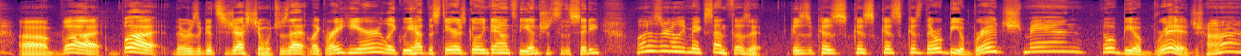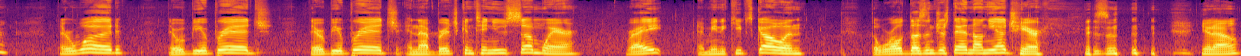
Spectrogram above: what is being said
uh, but but there was a good suggestion, which was that like right here, like we had the stairs going down to the entrance to the city. Well, that doesn't really make sense, does it? Cause, cause, cause, cause, cause there would be a bridge, man. There would be a bridge, huh? There would. There would be a bridge. There would be a bridge, and that bridge continues somewhere, right? I mean, it keeps going. The world doesn't just end on the edge here, you know?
